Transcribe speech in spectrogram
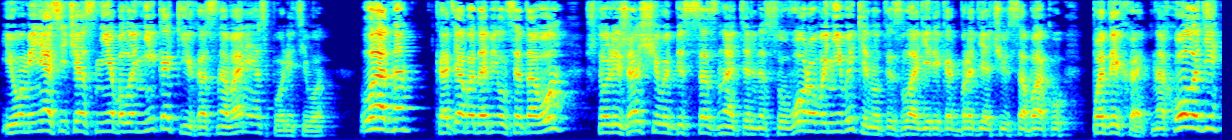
и у меня сейчас не было никаких оснований оспорить его. Ладно, хотя бы добился того, что лежащего бессознательно Суворова не выкинут из лагеря, как бродячую собаку, подыхать на холоде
